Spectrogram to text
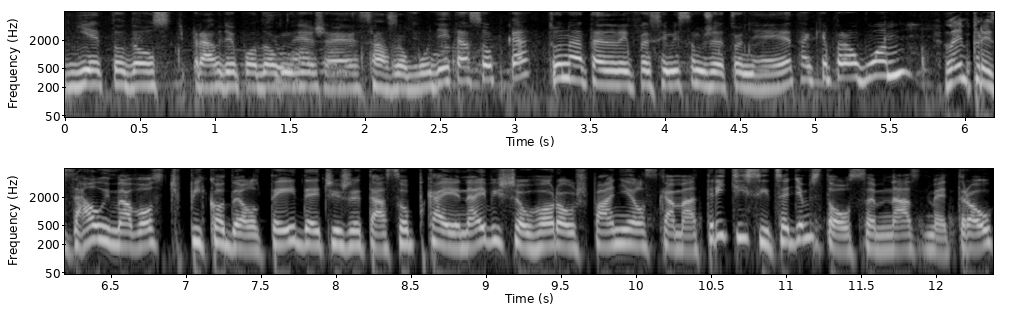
je to dosť pravdepodobné, že sa zobudí tá sopka. Tu na Tenerife si myslím, že to nie je taký problém. Len pre zaujímavosť Pico del Teide, čiže tá sopka je najvyššou horou Španielska, má 3718 metrov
